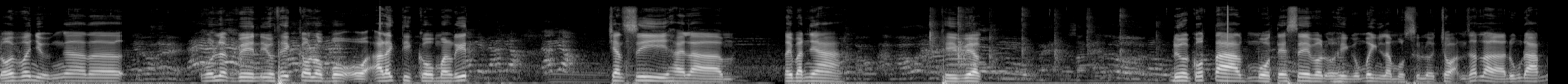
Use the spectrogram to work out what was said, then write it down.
Đối với những uh, huấn luyện viên yêu thích câu lạc bộ Atletico Madrid, Chelsea hay là Tây Ban Nha thì việc đưa Costa một TC vào đội hình của mình là một sự lựa chọn rất là đúng đắn.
